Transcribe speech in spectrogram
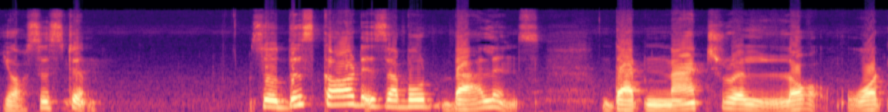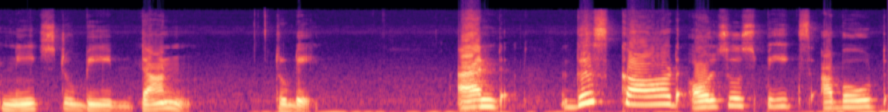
your system. So, this card is about balance, that natural law, what needs to be done today. And this card also speaks about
